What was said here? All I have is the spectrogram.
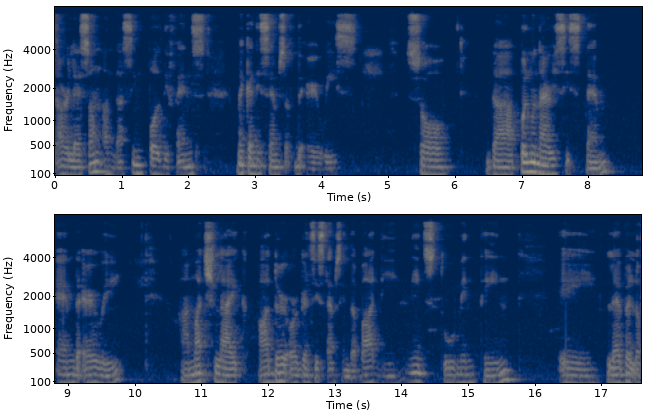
is our lesson on the simple defense mechanisms of the airways. So, the pulmonary system and the airway, uh, much like other organ systems in the body, needs to maintain a level of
